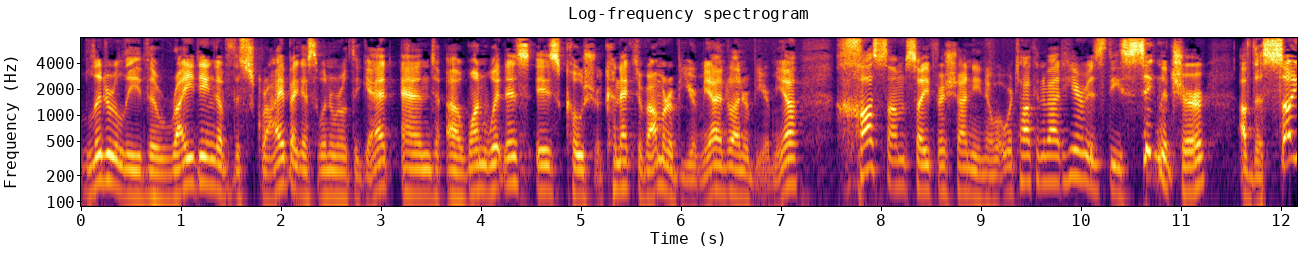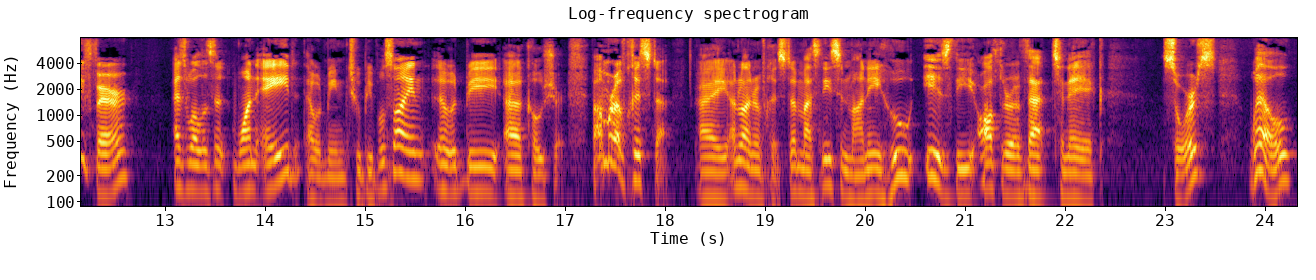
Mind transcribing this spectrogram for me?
Literally, the writing of the scribe, I guess the one who wrote the get, and uh, one witness is kosher. Connective Amar Rabbi Yirmiyah, underline Rabbi Yirmiyah. Chasam Seifer Shanina. What we're talking about here is the signature of the cipher as well as one aid, that would mean two people sign, that would be uh, kosher. Amar Rav Chisda, I underline Rav Chisda, Masnisin Mani, who is the author of that Tanaic source? Well,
